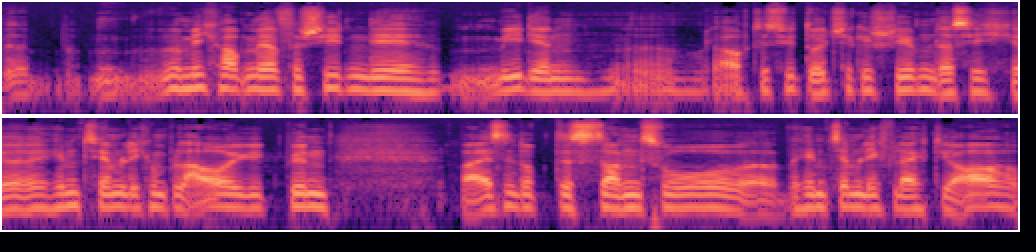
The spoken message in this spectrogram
äh, über mich haben ja verschiedene Medien äh, oder auch die Süddeutsche geschrieben, dass ich äh, hemdsärmlich und blauäugig bin. Weiß nicht, ob das dann so, hemdsärmlich vielleicht ja,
